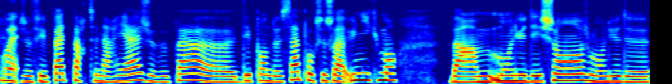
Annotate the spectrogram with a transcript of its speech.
Ouais. Je fais pas de partenariat, je veux pas euh, dépendre de ça pour que ce soit uniquement ben, mon lieu d'échange, mon lieu de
